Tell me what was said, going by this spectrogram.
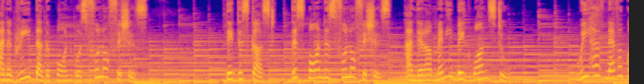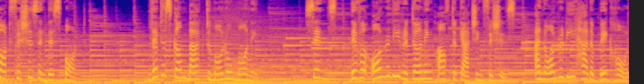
and agreed that the pond was full of fishes. They discussed, this pond is full of fishes, and there are many big ones too. We have never caught fishes in this pond. Let us come back tomorrow morning. Since they were already returning after catching fishes and already had a big haul,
